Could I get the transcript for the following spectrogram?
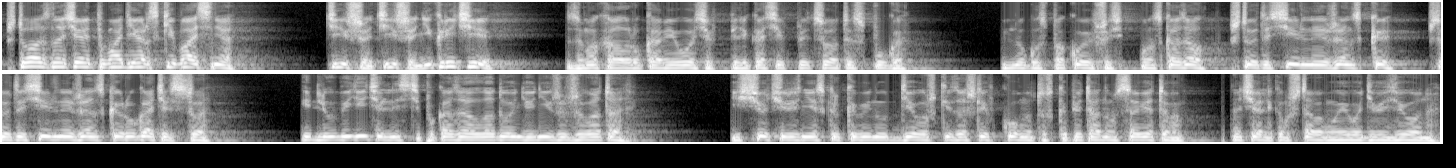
что означает по-мадьярски басня?» «Тише, тише, не кричи!» Замахал руками Иосиф, перекосив лицо от испуга. Немного успокоившись, он сказал, что это сильное женское, что это сильное женское ругательство. И для убедительности показал ладонью ниже живота. Еще через несколько минут девушки зашли в комнату с капитаном Советовым, начальником штаба моего дивизиона.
